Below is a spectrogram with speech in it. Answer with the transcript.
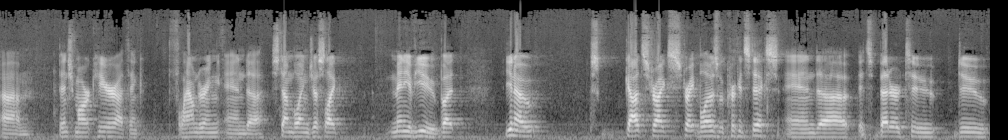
um, benchmark here. I think floundering and uh, stumbling, just like many of you. But you know, God strikes straight blows with crooked sticks, and uh, it's better to do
